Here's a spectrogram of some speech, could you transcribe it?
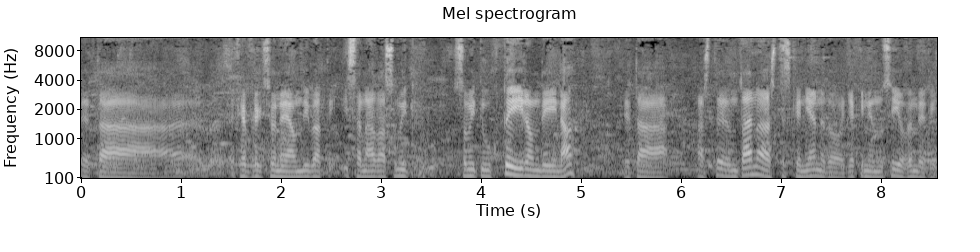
eta uh, refleksione handi bat izan da somitu, somitu urte irandeina, eta azte duntan, azte edo jakinen duzi horren berri.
